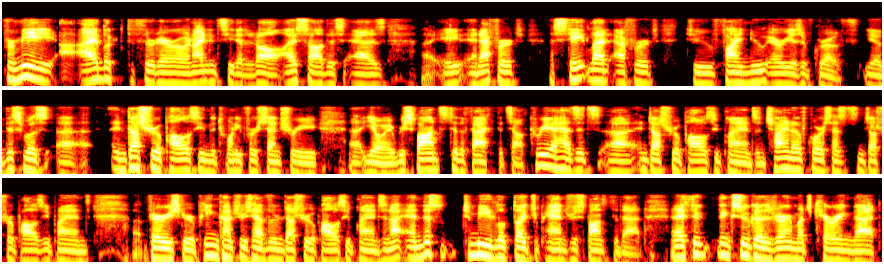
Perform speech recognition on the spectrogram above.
for me, I looked at the third arrow and I didn't see that at all. I saw this as uh, a, an effort, a state-led effort to find new areas of growth. You know, this was uh, industrial policy in the 21st century. Uh, you know, a response to the fact that South Korea has its uh, industrial policy plans, and China, of course, has its industrial policy plans. Uh, various European countries have their industrial policy plans, and I, and this to me looked like Japan's response to that. And I think think Suga is very much carrying that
